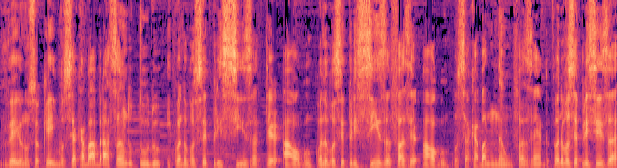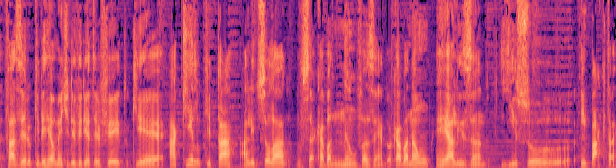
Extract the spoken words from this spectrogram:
veio não sei o que, e você acaba abraçando tudo. E quando você precisa ter algo, quando você precisa fazer algo, você acaba não fazendo. Quando você precisa fazer o que realmente deveria ter feito, que é aquilo que está ali do seu lado, você acaba não fazendo, acaba não realizando. E isso impacta.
